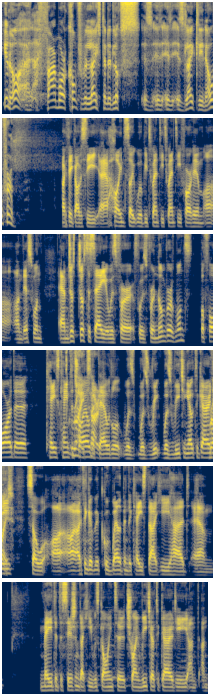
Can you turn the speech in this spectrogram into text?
you know, a, a far more comfortable life than it looks is is, is likely now for him. I think obviously uh, hindsight will be twenty twenty for him uh, on this one. Um, just just to say, it was for it was for a number of months before the case came to Right, trial sorry. that Dowdall was was re- was reaching out to Gardaí. Right. So uh, I think it could well have been the case that he had um, made the decision that he was going to try and reach out to Gardaí and and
